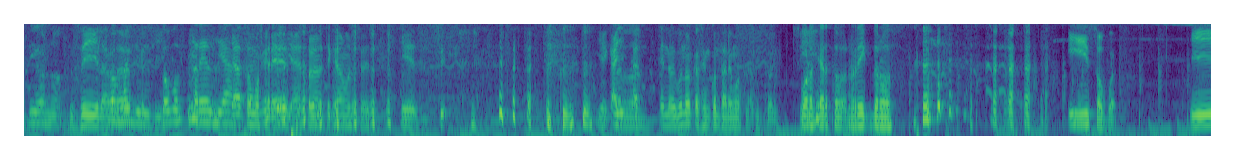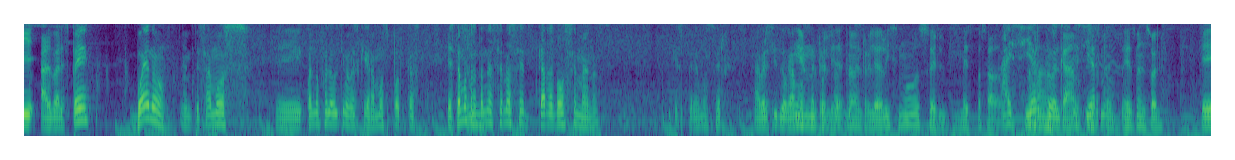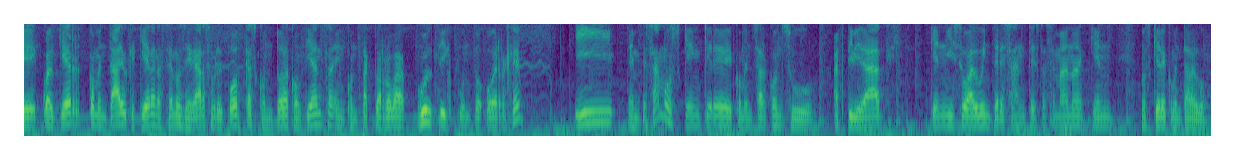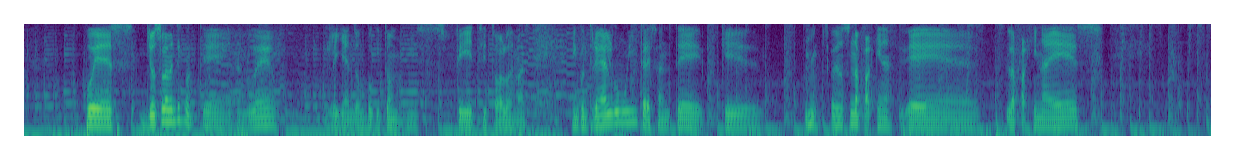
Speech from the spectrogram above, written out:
¿Sí o no? Sí, la No verdad es que manches, sí. Somos tres ya. Ya somos tres. Ya solamente quedamos tres. Este- Y en alguna ocasión contaremos esta historia. Sí. Por cierto, Rick Dross. Y software. Y Álvarez P. Bueno, empezamos. eh, ¿Cuándo fue la última vez que grabamos podcast? Estamos Sí. tratando de hacerlo hace cada dos semanas. Que esperemos ser. A ver si logramos En ser realidad, no, en realidad lo hicimos el mes pasado. Ah, es cierto, Ajá, es, cierto. Es, mensual. Eh, cualquier comentario que quieran hacernos llegar sobre el podcast con toda confianza en contacto arroba gultig.org. Y empezamos. ¿Quién quiere comenzar con su actividad? ¿Quién hizo algo interesante esta semana? ¿Quién nos quiere comentar algo? Pues yo solamente eh, anduve leyendo un poquito mis feeds y todo lo demás. Encontré algo muy interesante que es una página. eh, la página es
